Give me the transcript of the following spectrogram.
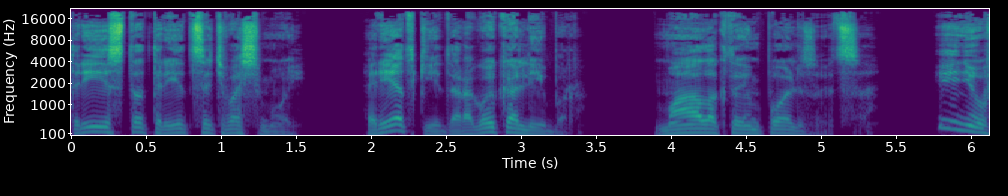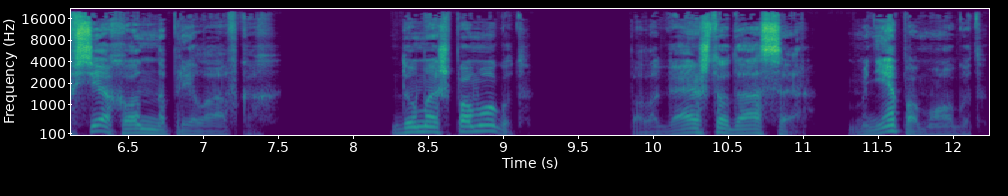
338-й. Редкий и дорогой калибр. Мало кто им пользуется. И не у всех он на прилавках. Думаешь, помогут? Полагаю, что да, сэр. Мне помогут.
